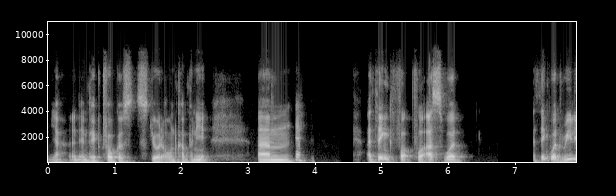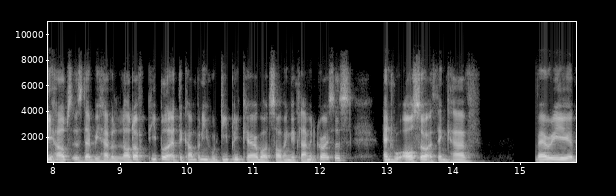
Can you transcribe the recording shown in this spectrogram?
yeah an impact focused steward owned company. Um, yeah. i think for, for us what i think what really helps is that we have a lot of people at the company who deeply care about solving the climate crisis and who also i think have very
